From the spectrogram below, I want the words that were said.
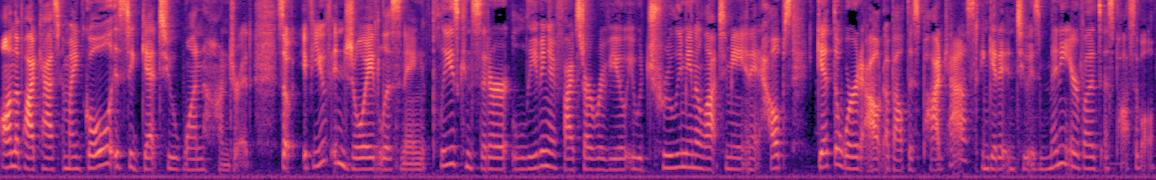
on the podcast, and my goal is to get to 100. So if you've enjoyed listening, please consider leaving a five star review. It would truly mean a lot to me, and it helps get the word out about this podcast and get it into as many earbuds as possible.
